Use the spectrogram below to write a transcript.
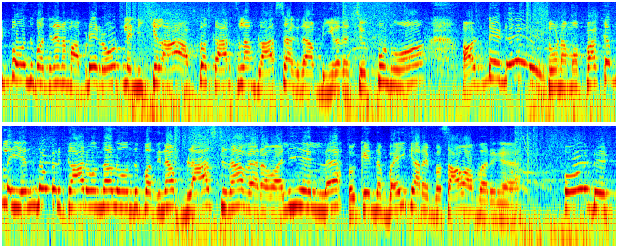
இப்போ வந்து பாத்தீங்கன்னா நம்ம அப்படியே ரோட்ல நிக்கலாம். அப்ப கார்ஸ் எல்லாம் பிளாஸ்ட் ஆகுதா அப்படிங்கிறத செக் பண்ணுவோம். அட்டடு ஸோ நம்ம பக்கத்துல எந்த ஒரு கார் வந்தாலும் வந்து பாத்தீங்கன்னா பிளாஸ்ட்னா வேற வழியே இல்லை. ஓகே இந்த பைக் காரை இப்போ சாவாம் பாருங்க. போடு.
